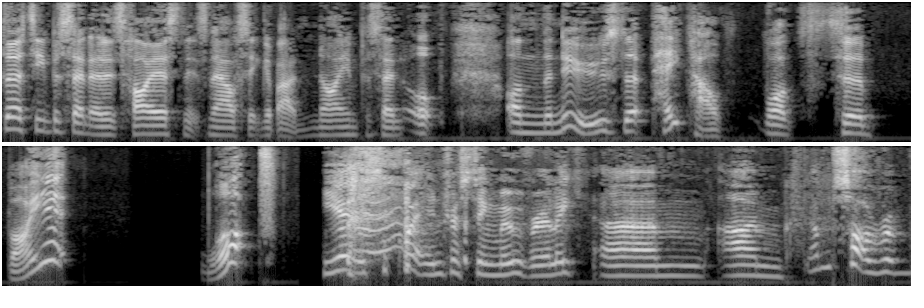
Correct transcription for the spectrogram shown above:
13% at its highest, and it's now sitting about 9% up on the news that PayPal wants to buy it. What? Yeah, it's a quite interesting move, really. Um, I'm I'm sort of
